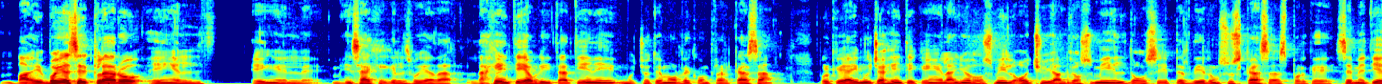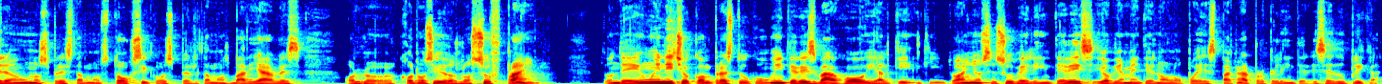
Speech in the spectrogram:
voy a ser claro en el, en el mensaje que les voy a dar. La gente ahorita tiene mucho temor de comprar casa porque hay mucha gente que en el año 2008 y al 2012 perdieron sus casas porque se metieron unos préstamos tóxicos, préstamos variables o los conocidos los subprime, donde en un inicio compras tú con un interés bajo y al quinto año se sube el interés y obviamente no lo puedes pagar porque el interés se duplica.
